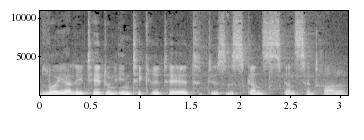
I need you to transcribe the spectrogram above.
Loyalität und Integrität, das ist ganz, ganz zentral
